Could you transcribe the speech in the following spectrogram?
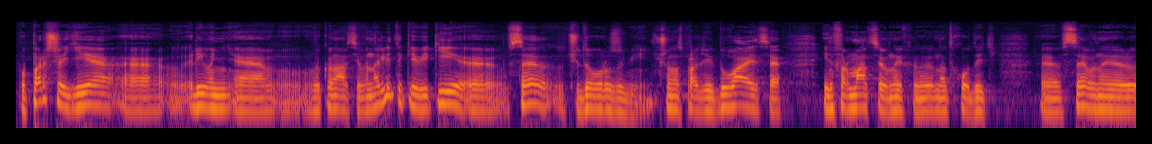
По-перше, є рівень виконавців-аналітиків, які все чудово розуміють, що насправді відбувається, інформація в них надходить, все вони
